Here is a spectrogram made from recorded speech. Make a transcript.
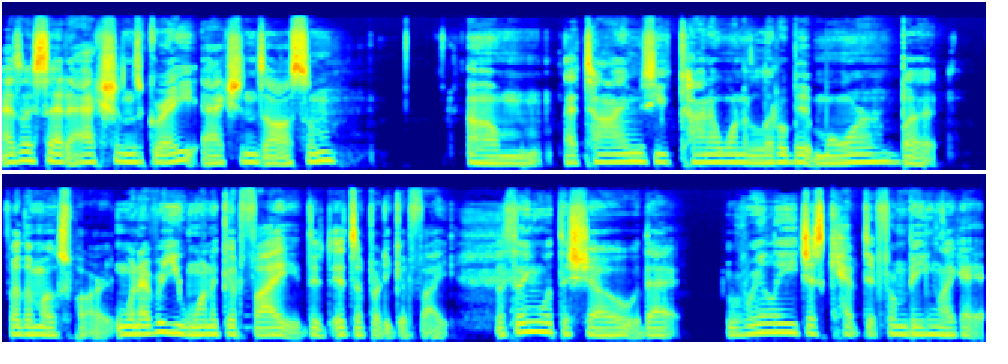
As i said action's great action's awesome. Um, at times you kind of want a little bit more, but for the most part, whenever you want a good fight, it's a pretty good fight. The thing with the show that really just kept it from being like a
